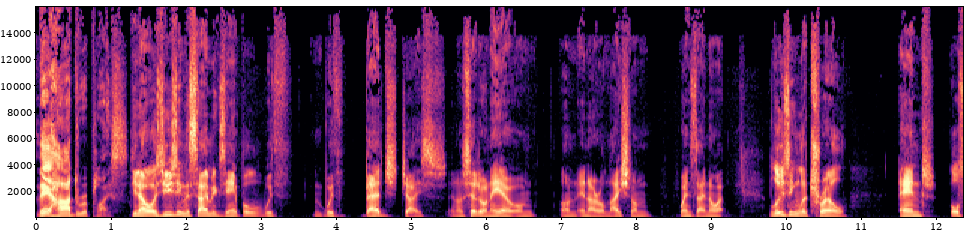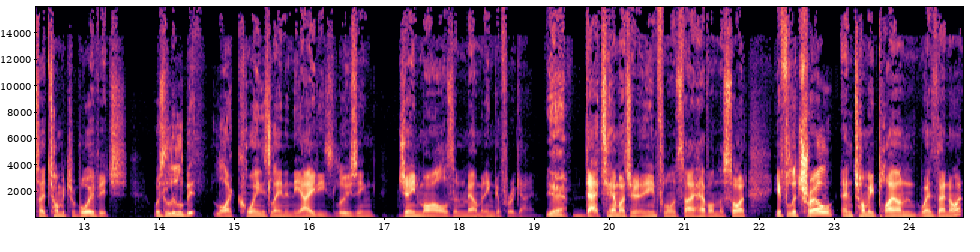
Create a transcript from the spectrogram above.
they're hard to replace. You know, I was using the same example with with Badge Jace, and I said it on air on on NRL Nation on Wednesday night. Losing Latrell and also Tommy Trbojevic was a little bit like Queensland in the '80s losing Gene Miles and Mal Meninga for a game. Yeah. That's how much of an influence they have on the side. If Latrell and Tommy play on Wednesday night,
